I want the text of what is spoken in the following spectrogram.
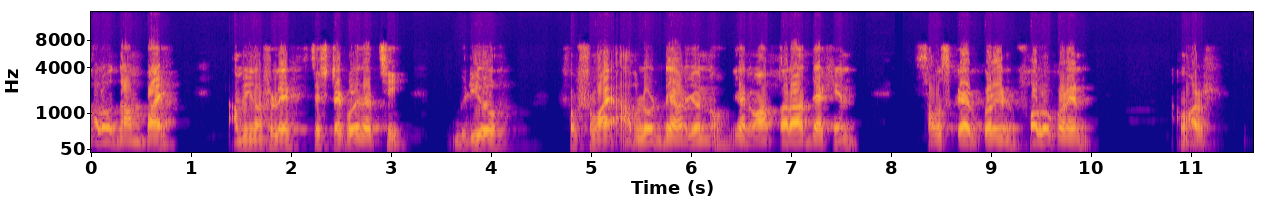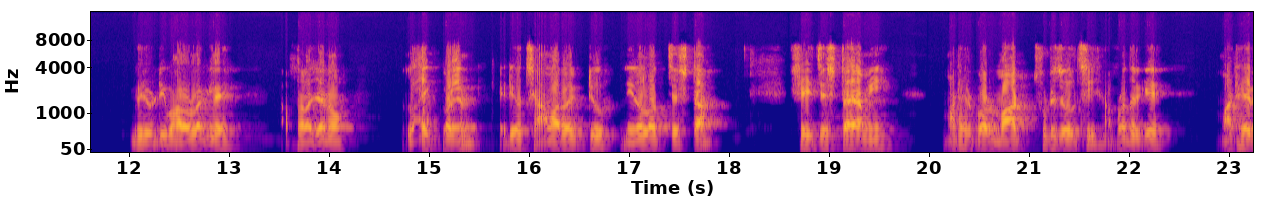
ভালো দাম পায় আমি আসলে চেষ্টা করে যাচ্ছি ভিডিও সবসময় আপলোড দেওয়ার জন্য, যেন আপনারা দেখেন, সাবস্ক্রাইব করেন ফলো করেন। আমার ভিডিওটি ভালো লাগলে আপনারা যেন লাইক করেন। এটি হচ্ছে আমারও একটু নিরলস চেষ্টা। সেই চেষ্টায় আমি মাঠের পর মাঠ ছুটে চলছি আপনাদেরকে মাঠের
